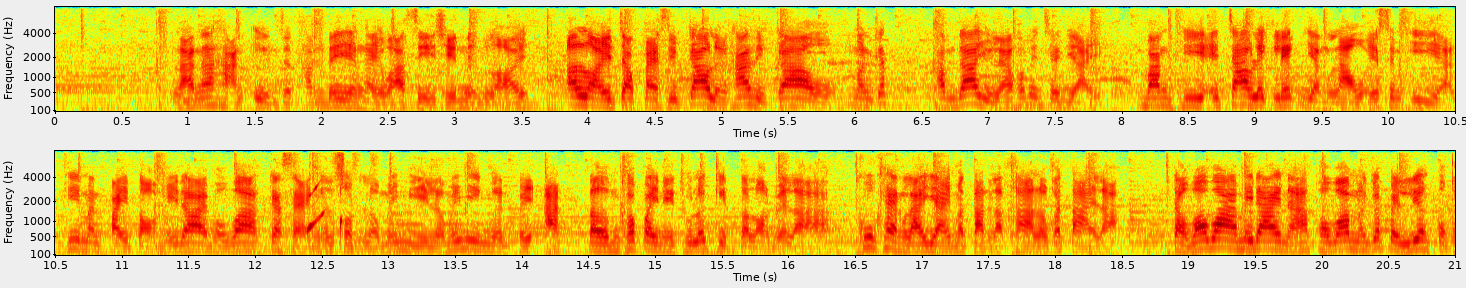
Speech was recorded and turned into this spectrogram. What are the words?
100 ร้านอาหารอื่นจะทำได้ยังไงวะ 4 ชิ้น 100 อร่อยจาก 89 เหลือ 59 มันก็ทำได้อยู่แล้วเพราะเป็นเชนใหญ่ บางทีไอ้เจ้าเล็ก ๆ อย่างเรา SME อะที่มันไปต่อไม่ได้ เพราะว่ากระแสเงินสดเราไม่มีเราไม่มีเงินไปอัดเติมเข้าไปในธุรกิจตลอดเวลา คู่แข่งรายใหญ่มาตัดราคาเราก็ตายละ แต่ว่าว่าไม่ได้นะ เพราะว่ามันก็เป็นเรื่องปก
